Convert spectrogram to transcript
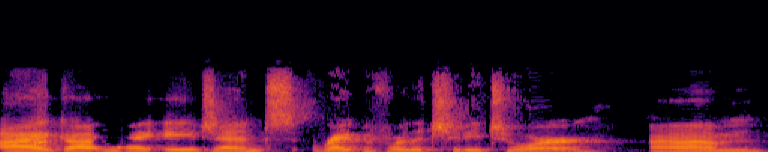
I got my agent right before the Chitty tour. Um,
